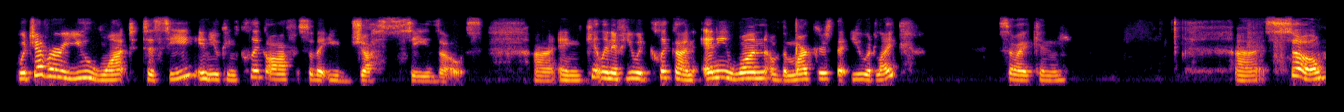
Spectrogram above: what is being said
Whichever you want to see and you can click off so that you just see those. Uh, and Caitlin, if you would click on any one of the markers that you would like, so I can, uh, so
